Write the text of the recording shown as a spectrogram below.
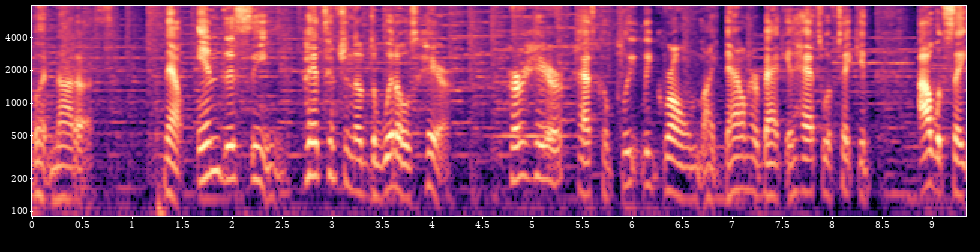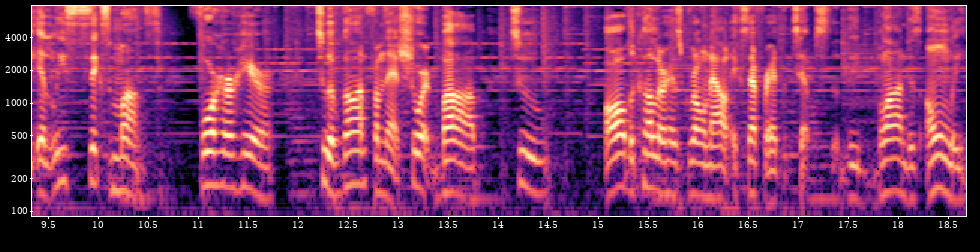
but not us. Now, in this scene, pay attention to the widow's hair. Her hair has completely grown like down her back. It had to have taken, I would say, at least six months for her hair to have gone from that short bob to all the color has grown out except for at the tips. The blonde is only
